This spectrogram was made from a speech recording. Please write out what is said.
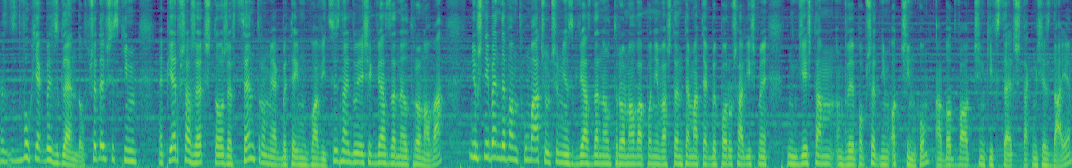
z dwóch jakby względów. Przede wszystkim pierwsza rzecz to, że w centrum jakby tej mgławicy znajduje się gwiazda neutronowa. Już nie będę wam tłumaczył czym jest gwiazda neutronowa, ponieważ ten temat jakby poruszaliśmy gdzieś tam w poprzednim odcinku, albo dwa odcinki wstecz, tak mi się zdaje.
